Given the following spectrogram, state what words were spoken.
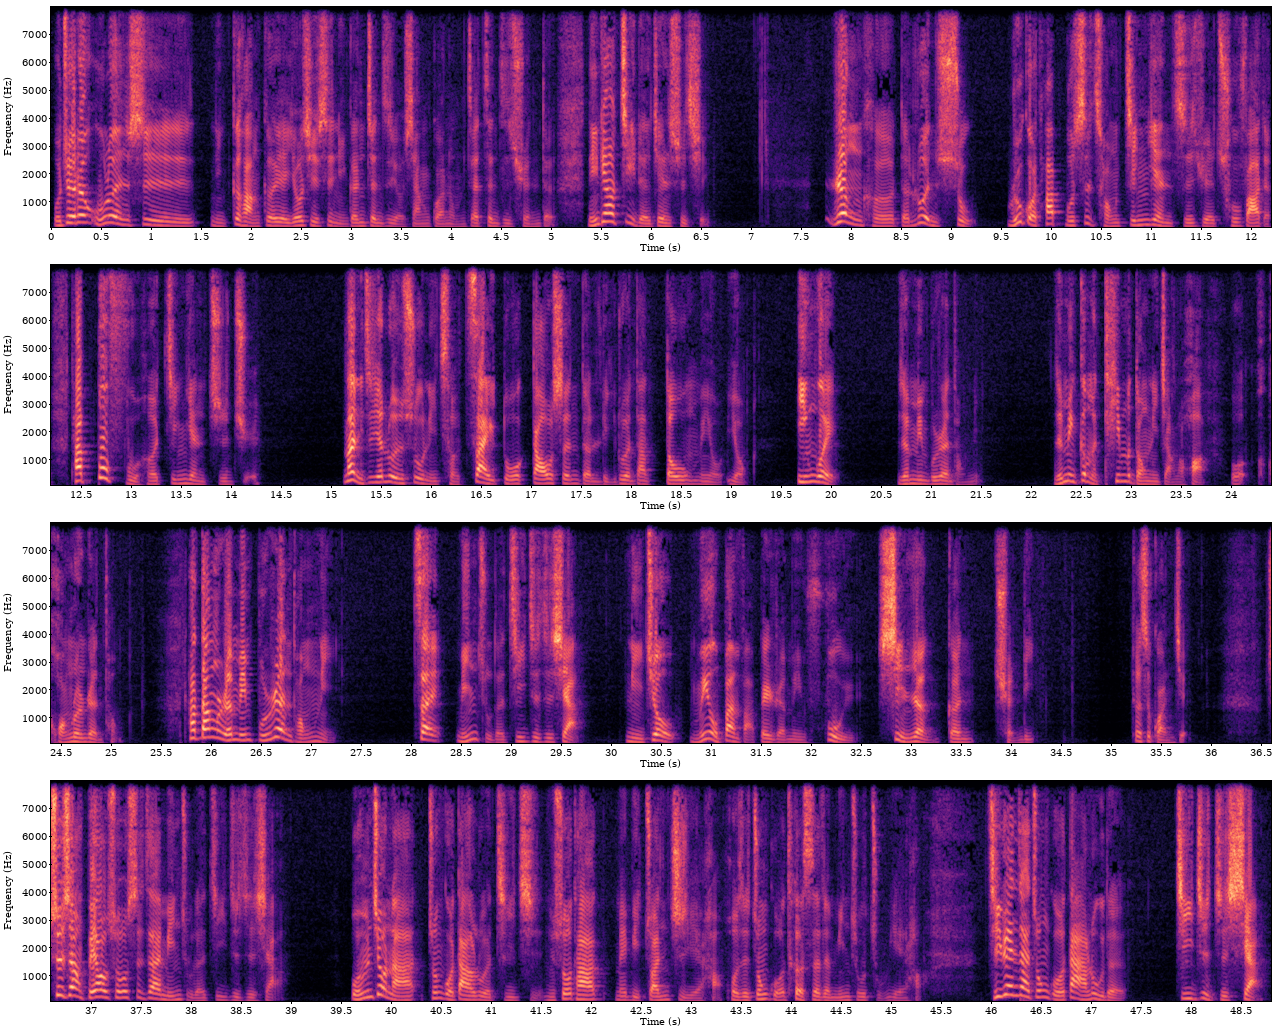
我觉得，无论是你各行各业，尤其是你跟政治有相关的，我们在政治圈的，你一定要记得一件事情：任何的论述，如果它不是从经验直觉出发的，它不符合经验直觉，那你这些论述，你扯再多高深的理论，但都没有用，因为人民不认同你，人民根本听不懂你讲的话。我遑论认同。他当人民不认同你，在民主的机制之下。你就没有办法被人民赋予信任跟权力，这是关键。事实上，不要说是在民主的机制之下，我们就拿中国大陆的机制，你说它 maybe 专制也好，或者中国特色的民主主义也好，即便在中国大陆的机制之下，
